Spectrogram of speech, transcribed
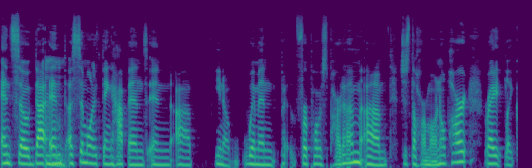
And so that and a similar thing happens in uh you know women p- for postpartum um just the hormonal part right? Like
